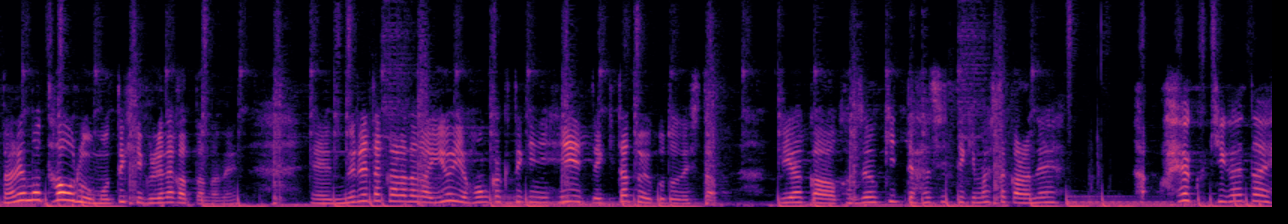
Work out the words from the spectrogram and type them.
誰もタオルを持ってきてくれなかったんだね、えー、濡れた体がいよいよ本格的に冷えてきたということでした。リアカーは風を切って走ってきましたからね。は早く着替えたい。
